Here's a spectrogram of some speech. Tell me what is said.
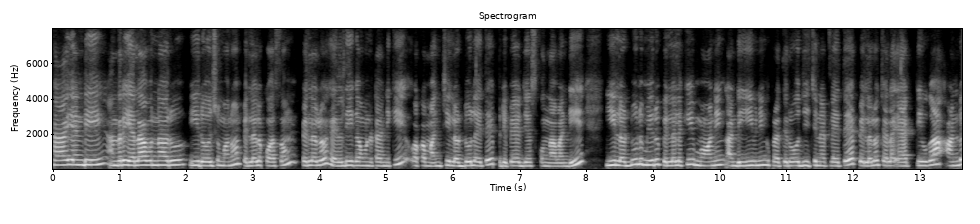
హాయ్ అండి. అందరూ ఎలా ఉన్నారు? ఈరోజు మనం పిల్లల కోసం పిల్లలు హెల్దీగా ఉండటానికి ఒక మంచి లడ్డూలు అయితే ప్రిపేర్ చేసుకుందామండి. ఈ లడ్డూలు మీరు పిల్లలకి మార్నింగ్ అండ్ ఈవినింగ్ ప్రతిరోజు ఇచ్చినట్లయితే పిల్లలు చాలా యాక్టివ్గా అండ్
